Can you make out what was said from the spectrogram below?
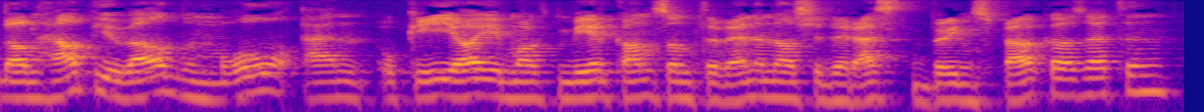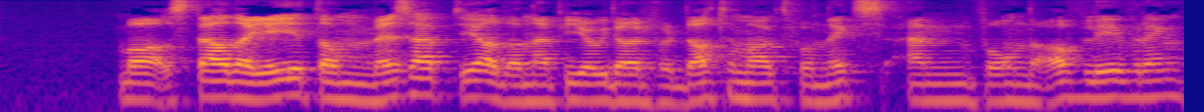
dan help je wel de mol. En oké, ja, je maakt meer kans om te winnen als je de rest buiten spel kan zetten. Maar stel dat jij het dan mis hebt, ja, dan heb je jou daar verdacht gemaakt voor niks. En volgende aflevering,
